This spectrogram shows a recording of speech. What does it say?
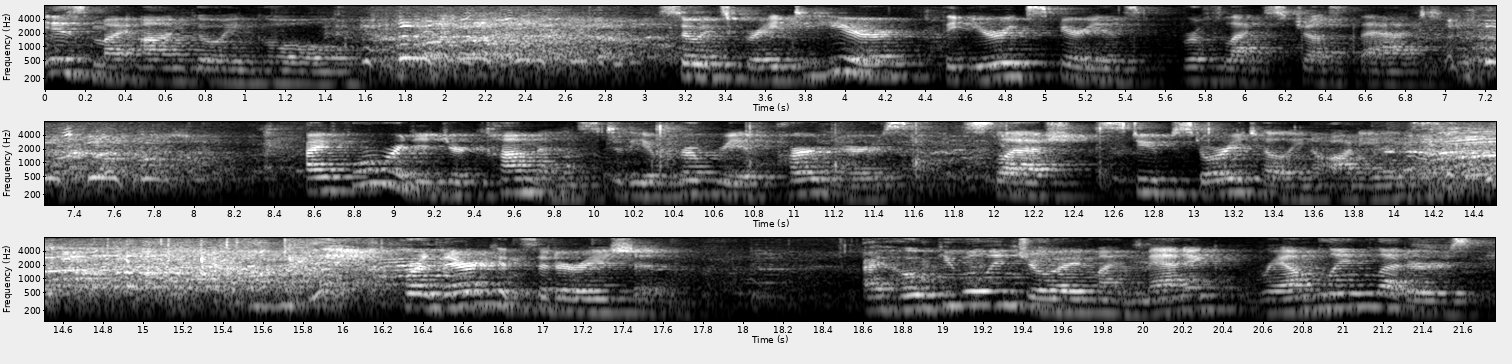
is my ongoing goal. So it's great to hear that your experience reflects just that. I forwarded your comments to the appropriate partners slash stoop storytelling audience for their consideration. I hope you will enjoy my manic, rambling letters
